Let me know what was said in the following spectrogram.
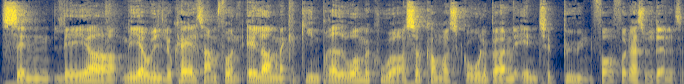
sende læger mere ud i lokalsamfund, eller om man kan give en bred ormekur, og så kommer skolebørnene ind til byen for at få deres uddannelse.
